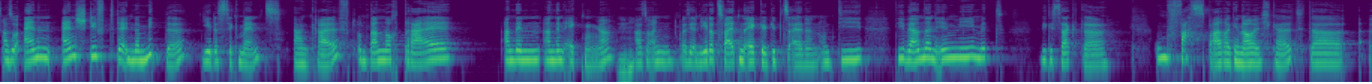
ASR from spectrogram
also einen ein Stift, der in der Mitte jedes Segments angreift und dann noch drei an den, an den Ecken. Ja? Mhm. Also an, quasi an jeder zweiten Ecke gibt's einen. Und die, die werden dann irgendwie mit, wie gesagt, da unfassbarer Genauigkeit, da äh,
